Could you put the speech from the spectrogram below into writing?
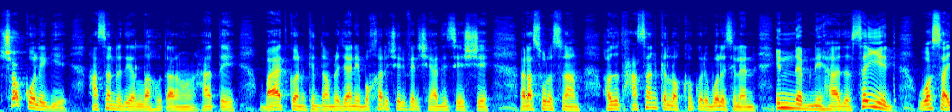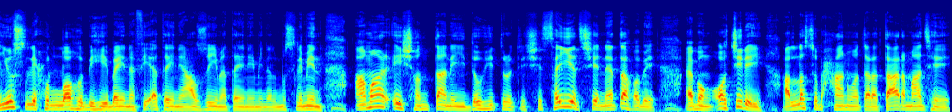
সকলে গিয়ে হাসান রদি আল্লাহ তালাহুর হাতে বায়াত করেন। কিন্তু আমরা জানি বখারি শরীফের সে হাদিসে এসে রাসুল ইসলাম হজরত হাসানকে লক্ষ্য করে বলেছিলেন ইন্নবনি হাজ সৈয়দ ওয়াসা ইউসলিহুল্লাহ বিহি বাইনা ফিয়াতাইনি আজিমাতাইনি মিনাল মুসলিমিন। আমার এই সন্তান, এই দৌহিত্রটি সে সৈয়দ সে নেতা হবে এবং অচিরেই আল্লাহ সুবহানুয়া তারা তার মাঝে,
